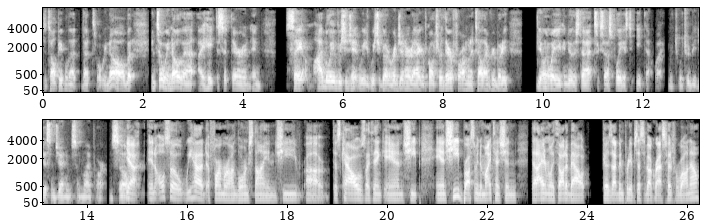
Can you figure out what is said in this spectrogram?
to tell people that that's what we know. But until we know that, I hate to sit there and, and say I believe we should we, we should go to regenerative agriculture. Therefore, I'm going to tell everybody the only way you can do this diet successfully is to eat that way, which which would be disingenuous on my part. And so Yeah, and also we had a farmer on, Lauren Stein. She uh, does cows, I think, and sheep, and she brought something to my attention that I hadn't really thought about because I've been pretty obsessed about grass fed for a while now.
